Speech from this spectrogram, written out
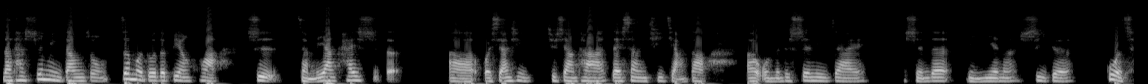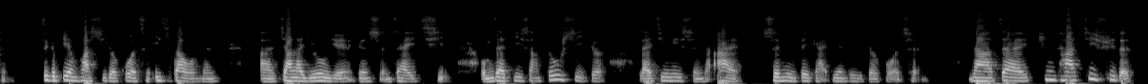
那他生命当中这么多的变化是怎么样开始的？啊、我相信就像他在上一期讲到，啊、我们的生命在神的里面呢是一个过程。这个变化是一个过程，一直到我们啊、将来永永远远跟神在一起，我们在地上都是一个来经历神的爱，生命被改变的一个过程。那在听他继续的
